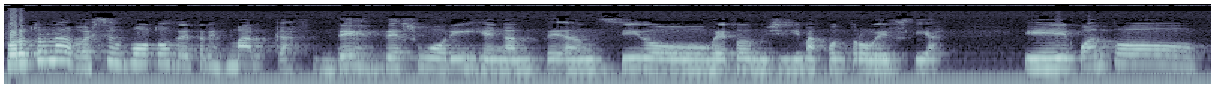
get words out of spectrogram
Por otro lado, esos votos de tres marcas desde su origen han, han sido objeto de muchísimas controversias. ¿Y cuánto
